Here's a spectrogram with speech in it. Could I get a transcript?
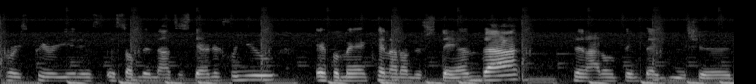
grace period is, is something that's a standard for you, if a man cannot understand that, then I don't think that you should,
